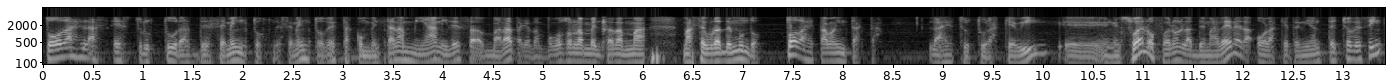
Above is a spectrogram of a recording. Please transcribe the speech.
todas las estructuras de cemento, de cemento de estas con ventanas Miami, de esas baratas, que tampoco son las ventanas más, más seguras del mundo, todas estaban intactas. Las estructuras que vi eh, en el suelo fueron las de madera o las que tenían techo de zinc,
